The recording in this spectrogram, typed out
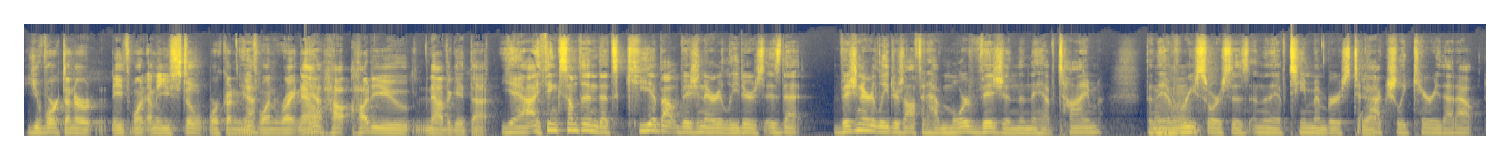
You've worked underneath one. I mean, you still work underneath yeah. one right now. How how do you navigate that? Yeah, I think something that's key about visionary leaders is that visionary leaders often have more vision than they have time then they mm-hmm. have resources, and then they have team members to actually carry that out.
